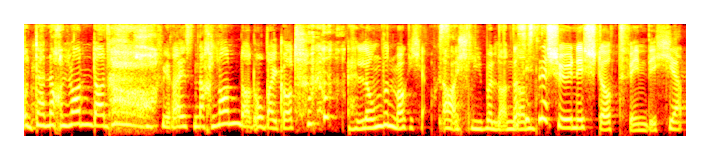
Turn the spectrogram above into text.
Und dann noch London. Oh, wir reisen nach London. Oh mein Gott. London mag ich auch sehr. Oh, ich liebe London. das ist eine schöne Stadt, finde ich. Ja,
